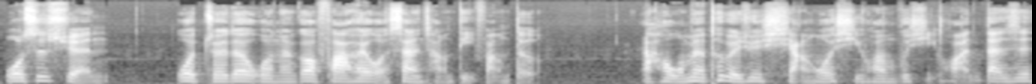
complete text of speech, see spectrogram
我是选我觉得我能够发挥我擅长地方的。然后我没有特别去想我喜欢不喜欢，但是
